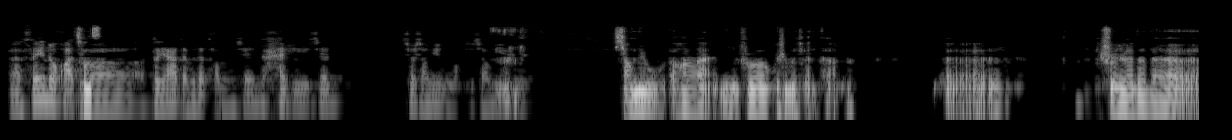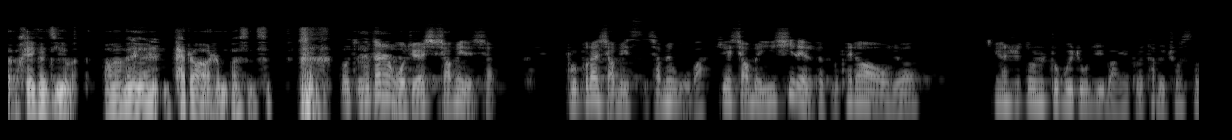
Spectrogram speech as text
啊，三星这话题等一下咱们再讨论，现在还是先说小米五，小米五。小米五的话，你说为什么选它？呃。说一说它的黑科技吧，然后那个拍照什么。我但是我觉得小米小不不但小米小米五吧，这些小米一系列的整个拍照，我觉得应该是都是中规中矩吧，也不是特别出色。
